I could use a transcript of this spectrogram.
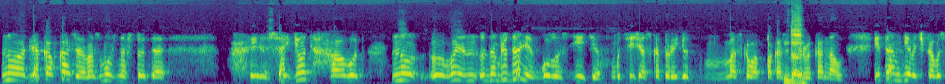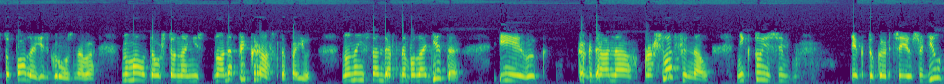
Но для Кавказа, возможно, что это сойдет. А вот. Но э, вы наблюдали «Голос дети», вот сейчас, который идет, Москва показывает да. Первый канал. И там девочка выступала из Грозного. Ну, мало того, что она не... Ну, она прекрасно поет но она нестандартно была одета, и когда она прошла финал, никто из те, кто, кажется, ее судил,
